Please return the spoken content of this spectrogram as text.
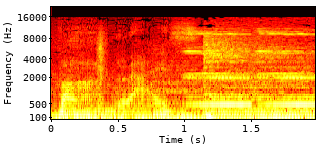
Come on, life.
